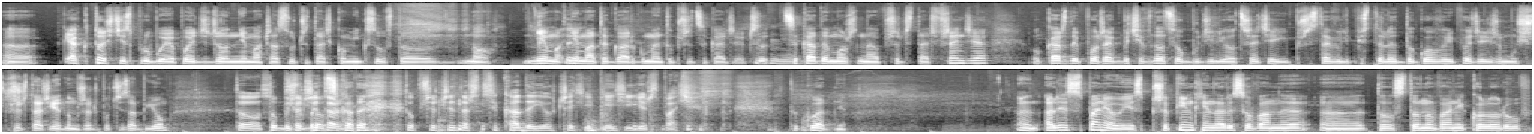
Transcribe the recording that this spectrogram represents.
e, jak ktoś ci spróbuje powiedzieć, że on nie ma czasu czytać komiksów, to no, nie ma, nie ma tego argumentu przy cykadzie. Cykadę można przeczytać wszędzie, o każdej porze, jakby cię w nocy obudzili o trzeciej i przystawili pistolet do głowy i powiedzieli, że musisz przeczytać jedną rzecz, bo cię zabiją, to, to byś wybrał cykadę. To przeczytasz cykadę i o trzeciej pięć idziesz spać. Dokładnie. E, ale jest wspaniały, jest przepięknie narysowany, e, to stonowanie kolorów,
